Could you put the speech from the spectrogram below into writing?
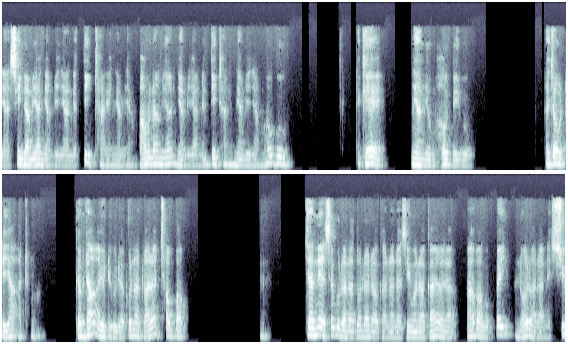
ညာစိန္ဒမယဉာဏ်ပညာနဲ့သိထားတဲ့ဉာဏ်ပညာဘာဝနာမယဉာဏ်ပညာနဲ့သိထားတဲ့ဉာဏ်ပညာမဟုတ်ဘူးတကယ်ဉာဏ်မျိုးမဟုတ်သေးဘူး အဲကြောင့်တရားအထုကပ္ပတာအယုတကူတော့ခုနဓာရ6ပေါက်ကျန်တဲ့သကုရတာသောတာတော်ကာဏတာဇေဝနာကာယရငါးပါးကိုပိတ်နောဒွါရနဲ့ရှု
